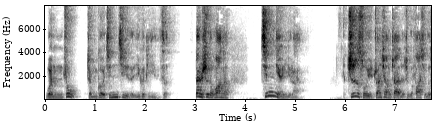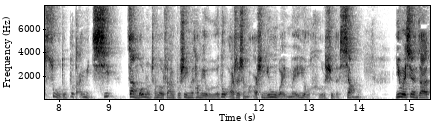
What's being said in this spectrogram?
稳住整个经济的一个底子。但是的话呢，今年以来，之所以专项债的这个发行的速度不达预期，在某种程度上不是因为它没有额度，而是什么？而是因为没有合适的项目。因为现在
